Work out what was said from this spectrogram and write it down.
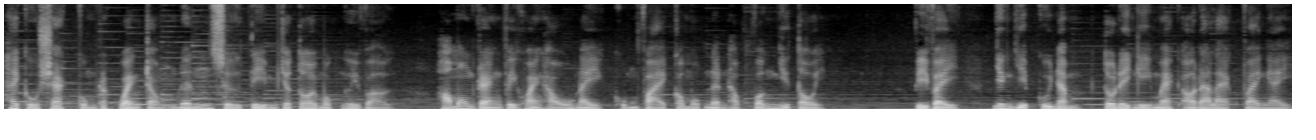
Hai cụ sát cũng rất quan trọng đến sự tìm cho tôi một người vợ. Họ mong rằng vị hoàng hậu này cũng phải có một nền học vấn như tôi. Vì vậy, nhân dịp cuối năm, tôi đi nghỉ mát ở đà lạt vài ngày.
